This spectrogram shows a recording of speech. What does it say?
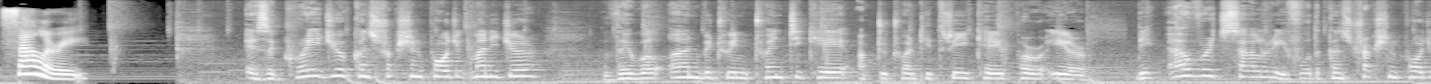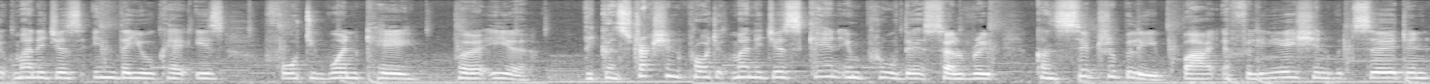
Salary. As a graduate construction project manager, they will earn between 20k up to 23k per year. The average salary for the construction project managers in the UK is 41k per year. The construction project managers can improve their salary considerably by affiliation with certain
